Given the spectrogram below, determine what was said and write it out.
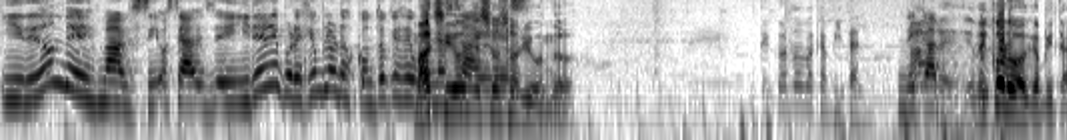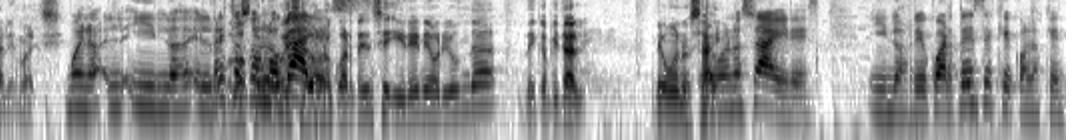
¿y de dónde es Maxi? O sea, Irene, por ejemplo, nos contó que es de Maxi, Buenos ¿dónde Aires. sos oriundo? De Córdoba capital. De Ah, Cap- de, de Córdoba Capital es Maxi. Bueno, y los- el Los resto dos son cordobeses, los locales. recuartenses, Irene oriunda de Capital, de Buenos de Aires. Buenos Aires. Y los riocuartenses que con los que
